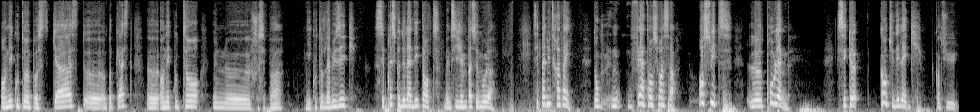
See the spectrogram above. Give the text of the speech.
en écoutant un podcast, euh, un podcast, en écoutant une, je sais pas, en écoutant de la musique. C'est presque de la détente, même si j'aime pas ce mot-là. C'est pas du travail. Donc fais attention à ça. Ensuite, le problème, c'est que quand tu délègues, quand tu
